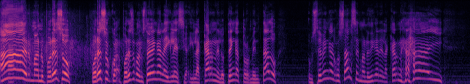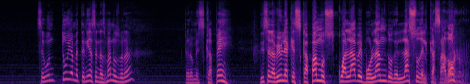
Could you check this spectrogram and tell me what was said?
Ah, hermano, por eso, por eso, por eso cuando usted venga a la iglesia y la carne lo tenga atormentado, usted venga a gozarse, hermano, y dígale la carne, ay, según tú ya me tenías en las manos, ¿verdad? Pero me escapé. Dice la Biblia que escapamos cual ave volando del lazo del cazador.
